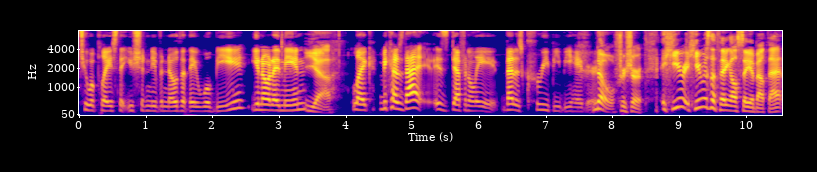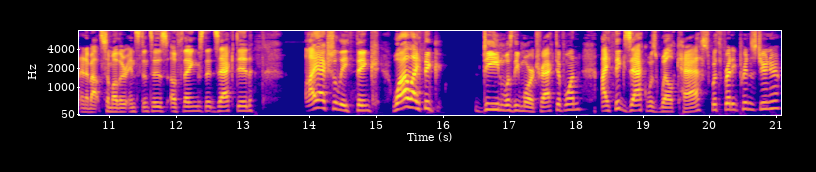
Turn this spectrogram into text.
to a place that you shouldn't even know that they will be. You know what I mean? Yeah. Like because that is definitely that is creepy behavior. No, for sure. Here, here is the thing I'll say about that, and about some other instances of things that Zach did. I actually think, while I think Dean was the more attractive one, I think Zach was well cast with Freddie Prinze Jr.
